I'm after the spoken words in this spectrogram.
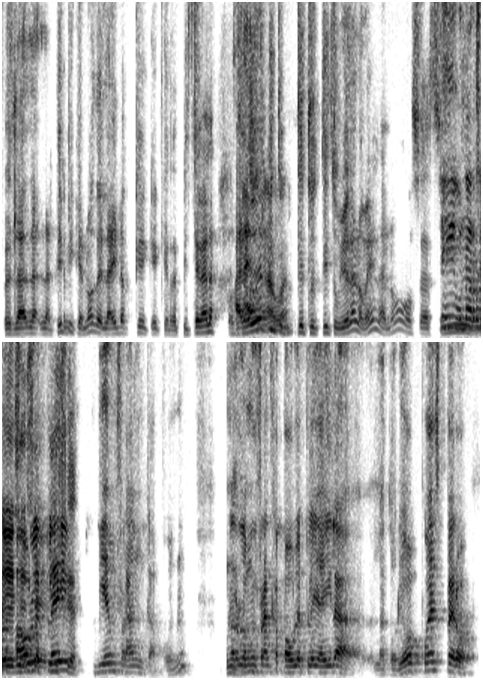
Pues la, la, la típica, ¿no? Del lineup que, que, que repite gana. Por Arela. Ah, titubió la novena, ¿no? O sea, sí. Sí, una rola sí, Paule sí, Play sí. bien franca, pues, ¿no? Una Ujú. rola muy franca, Paule Play ahí la, la toreó, pues, pero,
